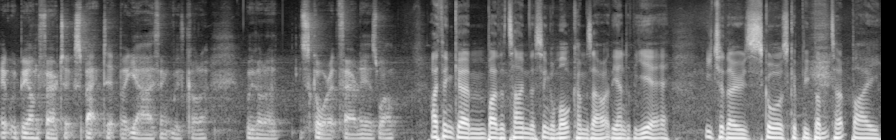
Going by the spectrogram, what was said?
it would be unfair to expect it. But yeah, I think we've got to we've got to score it fairly as well. I think um, by the time the single malt comes out at the end of the year, each of those scores could be bumped up by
